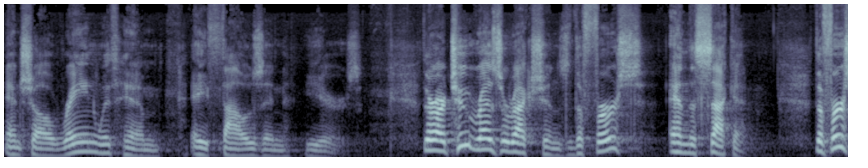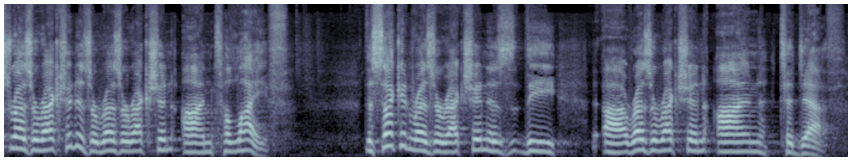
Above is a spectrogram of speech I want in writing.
and shall reign with him a thousand years. There are two resurrections, the first and the second. The first resurrection is a resurrection unto life. The second resurrection is the uh, resurrection unto death.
